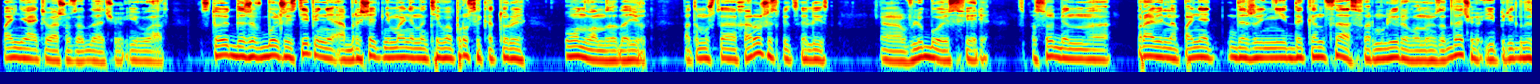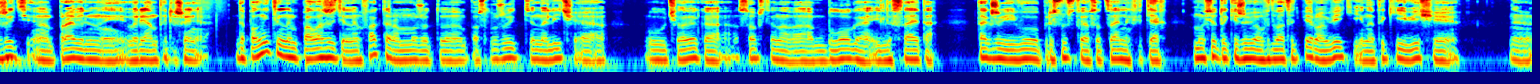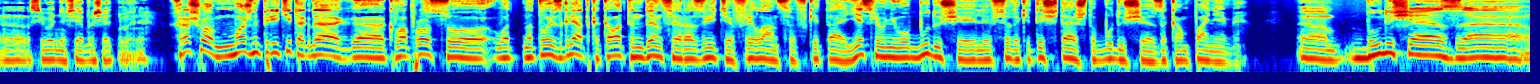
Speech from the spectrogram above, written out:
понять вашу задачу и вас. Стоит даже в большей степени обращать внимание на те вопросы, которые он вам задает. Потому что хороший специалист а, в любой сфере способен правильно понять даже не до конца сформулированную задачу и предложить э, правильные варианты решения. Дополнительным положительным фактором может э, послужить наличие у человека собственного блога или сайта, также его присутствие в социальных сетях. Мы все-таки живем в 21 веке, и на такие вещи Э, сегодня все обращают внимание. Хорошо, можно перейти тогда э, к вопросу, вот на твой взгляд, какова тенденция развития фриланса в Китае? Есть ли у него будущее или все-таки ты считаешь, что будущее за компаниями? Э, будущее за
